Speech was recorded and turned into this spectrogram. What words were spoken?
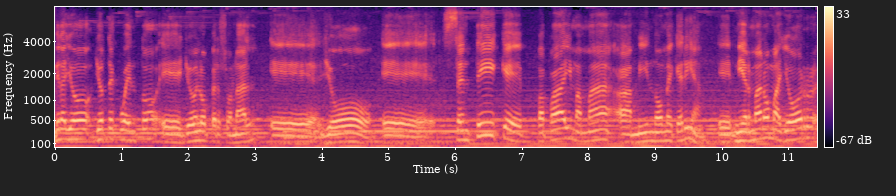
Mira, yo, yo te cuento, eh, yo en lo personal, eh, yo eh, sentí que papá y mamá a mí no me querían. mi hermano mayor,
